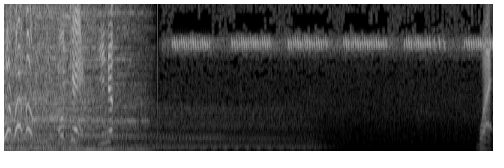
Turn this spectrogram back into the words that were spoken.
Woohoo! Okay, you know. What?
